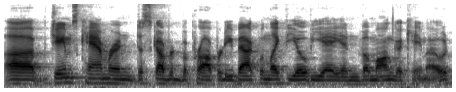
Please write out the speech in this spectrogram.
uh, James Cameron discovered the property back when like the OVA and the manga came out,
